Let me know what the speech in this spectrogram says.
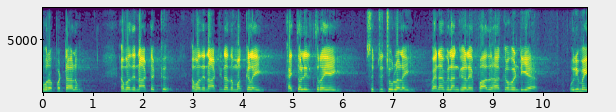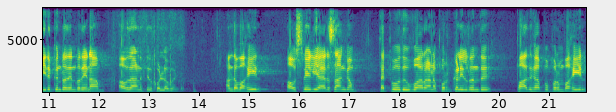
கூறப்பட்டாலும் எமது நாட்டுக்கு எமது நாட்டினது மக்களை கைத்தொழில் துறையை சுற்றுச்சூழலை வனவிலங்குகளை பாதுகாக்க வேண்டிய உரிமை இருக்கின்றது என்பதை நாம் அவதானத்தில் கொள்ள வேண்டும். அந்த வகையில் ஆஸ்திரேலிய அரசாங்கம் தற்போது இவ்வாறான பொருட்களிலிருந்து பாதுகாப்பு பெறும் வகையில்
